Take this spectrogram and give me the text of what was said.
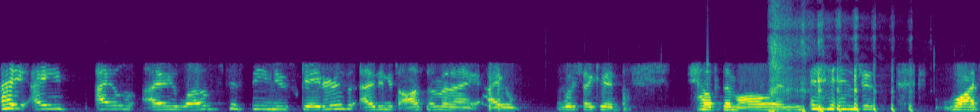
I I I I love to see new skaters. I think it's awesome, and I I wish I could help them all and and just watch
